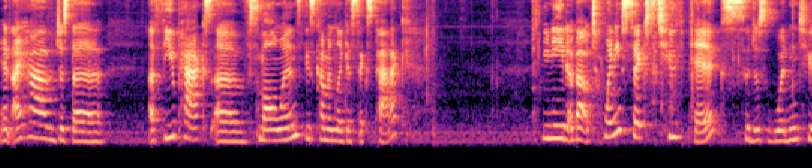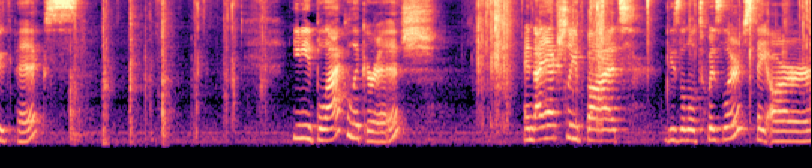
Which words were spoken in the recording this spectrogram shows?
And I have just a, a few packs of small ones. These come in like a six pack. You need about 26 toothpicks, so just wooden toothpicks. You need black licorice. And I actually bought these little Twizzlers. They are,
